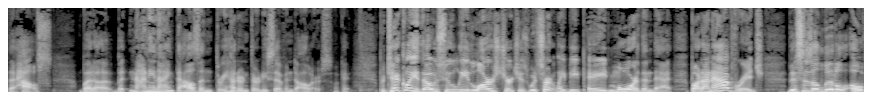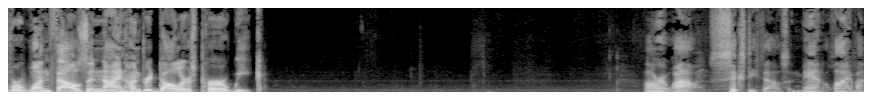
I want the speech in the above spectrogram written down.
the house. But uh, but ninety nine thousand three hundred thirty seven dollars. Okay, particularly those who lead large churches would certainly be paid more than that. But on average, this is a little over one thousand nine hundred dollars per week. All right, wow, sixty thousand. Man alive!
